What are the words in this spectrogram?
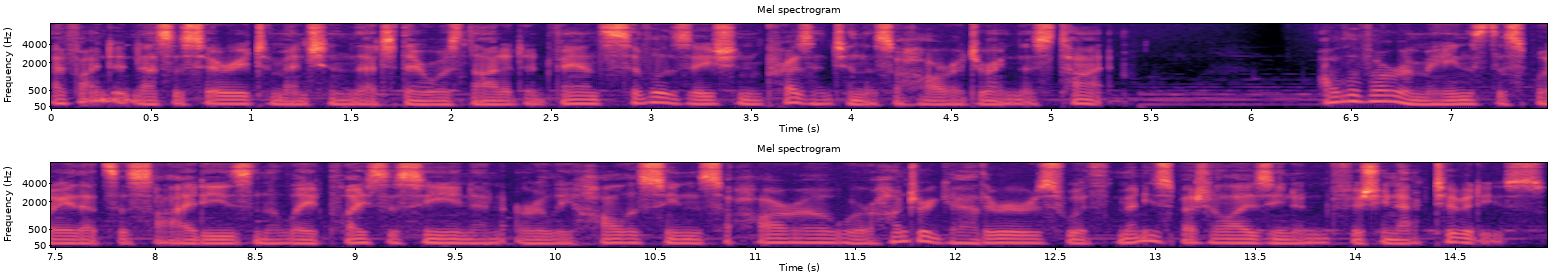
I find it necessary to mention that there was not an advanced civilization present in the Sahara during this time. All of our remains display that societies in the late Pleistocene and early Holocene Sahara were hunter gatherers with many specializing in fishing activities.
